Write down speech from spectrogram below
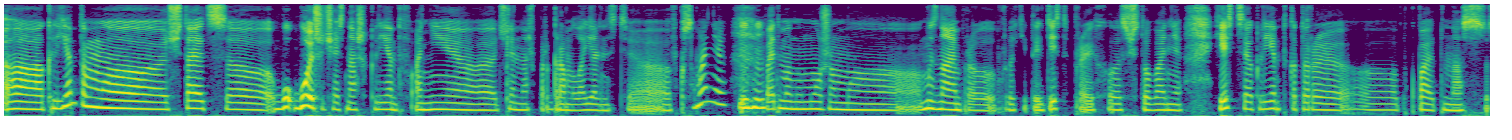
А, клиентом э, считается большая часть наших клиентов, они э, члены нашей программы лояльности э, вкусомания, угу. поэтому мы можем, мы знаем про, про какие-то их действия, про их существование. Есть клиенты, которые покупают у нас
